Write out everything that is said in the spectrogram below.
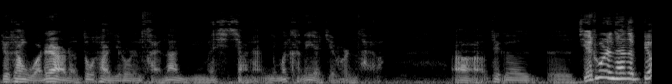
就像我这样的都算杰出人才。那你们想想，你们肯定也杰出人才了啊！这个呃杰出人才的标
